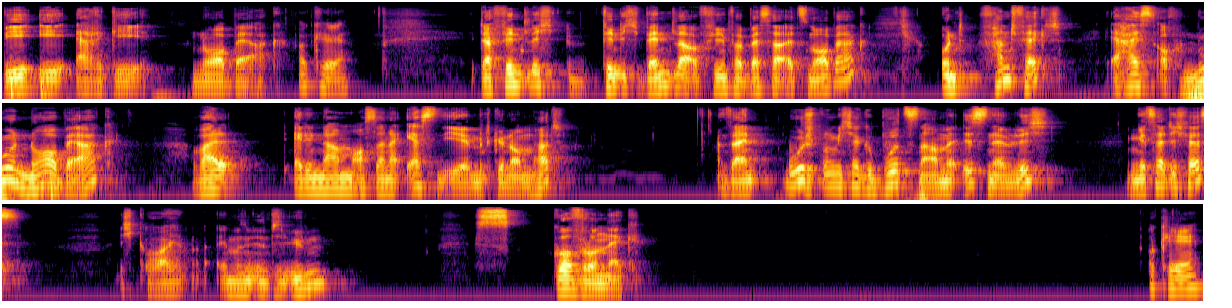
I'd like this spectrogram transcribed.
N-O-R-B-E-R-G. Norberg. Okay. Da finde ich, find ich Wendler auf jeden Fall besser als Norberg. Und Fun Fact, er heißt auch nur Norberg, weil er den Namen aus seiner ersten Ehe mitgenommen hat. Sein ursprünglicher Geburtsname ist nämlich, und jetzt halte ich fest, ich, oh, ich muss ein bisschen üben, Skowronek. Okay.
